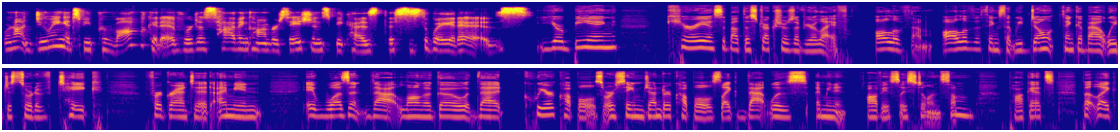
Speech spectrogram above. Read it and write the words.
we're not doing it to be provocative. We're just having conversations because this is the way it is. You're being curious about the structures of your life, all of them, all of the things that we don't think about, we just sort of take for granted. I mean, it wasn't that long ago that queer couples or same gender couples, like that was, I mean, it obviously still in some pockets, but like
